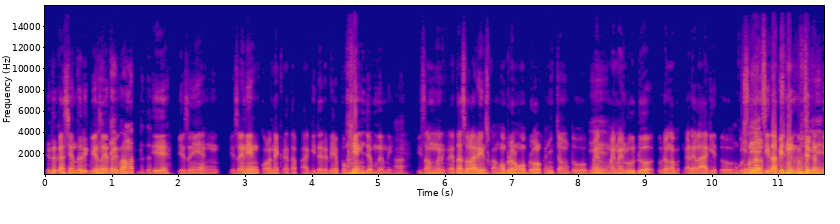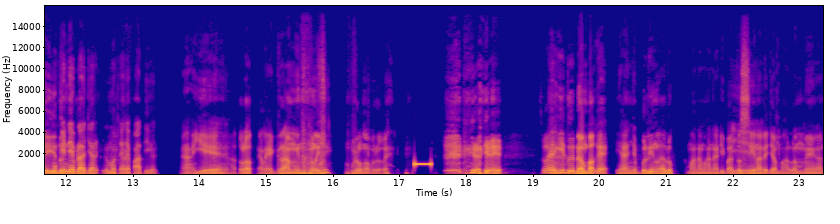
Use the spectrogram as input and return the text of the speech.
Itu kasihan tuh Dik, biasanya Bete tuh banget itu. Iya, biasanya yang biasanya nih yang kalau naik kereta pagi dari Depok yang jam 6 nih. Ah. Di sambungan kereta soalnya ada yang suka ngobrol-ngobrol kenceng tuh, main Iya. main-main ludo, tuh udah nggak ada lagi tuh. Gue senang sih tapi dengan kebijakan Iya, kayak gitu. Mungkin dia belajar ilmu telepati kali. Nah, iya, Iya. atau lo telegram gitu kali. ngobrol-ngobrol. Iya iya iya. Soalnya gitu dampaknya ya nyebelin lah lu ke mana-mana dibatasin, Iya. ada jam malam ya kan.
